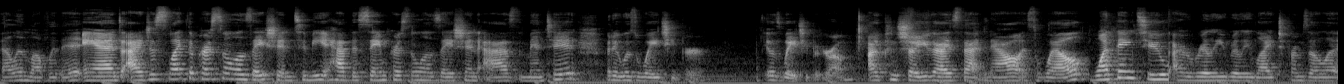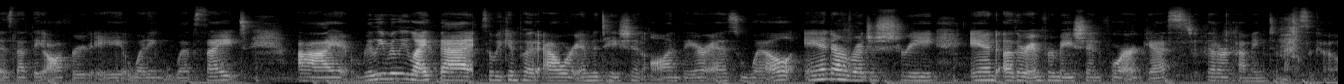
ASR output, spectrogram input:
fell in love with it and I just like the personalization. To me, it had the same personalization as Minted, but it was way cheaper it was way cheaper girl. I can show you guys that now as well. One thing too i really really liked from zola is that they offered a wedding website. I really really like that. So we can put our invitation on there as well and our registry and other information for our guests that are coming to mexico.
